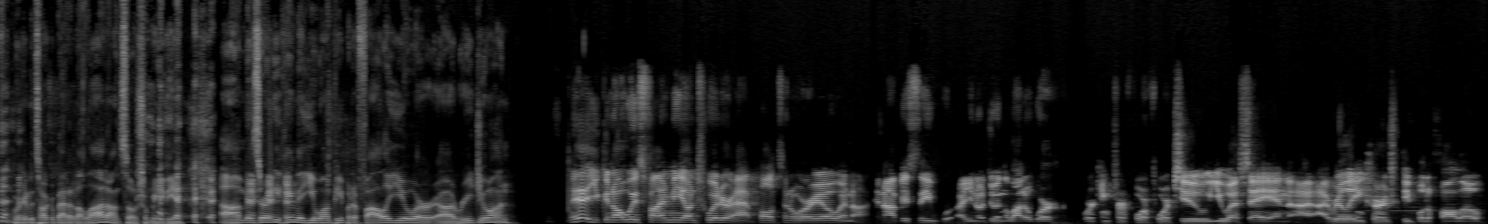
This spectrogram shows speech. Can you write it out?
we're gonna talk about it a lot on social media. Um, is there anything that you want people to follow you or uh, read you on? Yeah, you can always find me on Twitter at Paul Tenorio, and uh, and obviously, uh, you know, doing a lot of work working for 442 USA, and I, I really encourage people to follow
